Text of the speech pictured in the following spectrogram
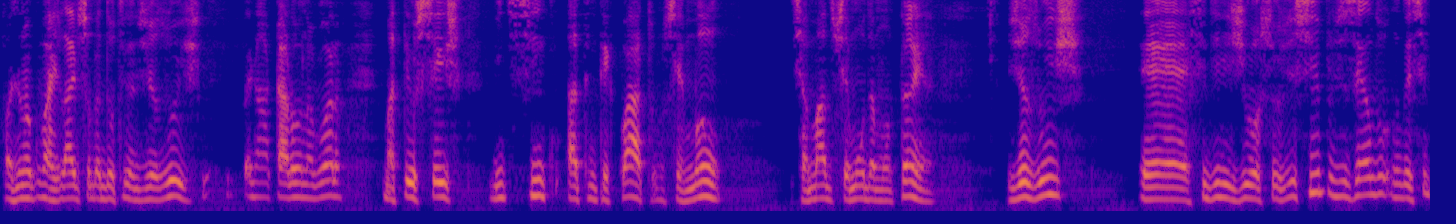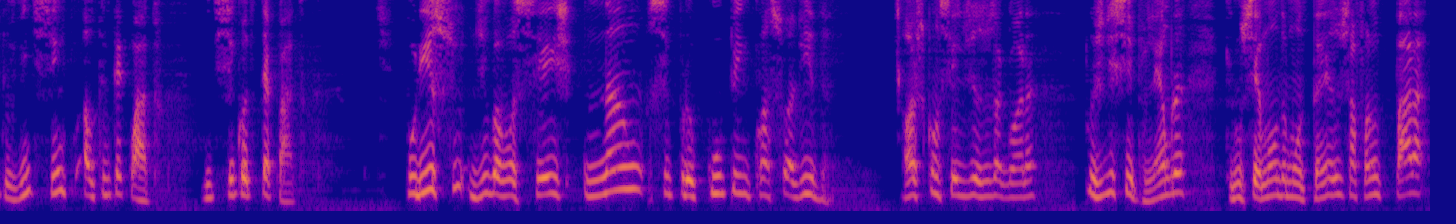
fazendo algumas lives sobre a doutrina de Jesus, vou pegar uma carona agora, Mateus 6, 25 a 34, um sermão chamado Sermão da Montanha, Jesus é, se dirigiu aos seus discípulos dizendo no versículo 25 ao 34, 25 ao 34, por isso digo a vocês, não se preocupem com a sua vida. Olha os conselhos de Jesus agora para os discípulos. Lembra que no Sermão da Montanha Jesus está falando para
